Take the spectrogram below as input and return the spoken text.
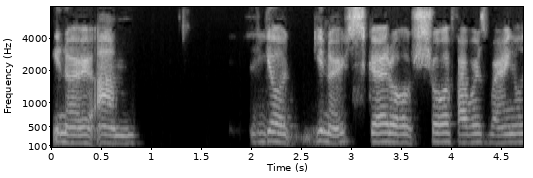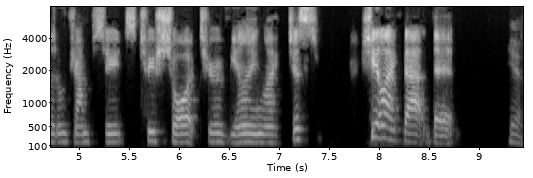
you know um, your you know skirt or sure if I was wearing a little jumpsuit, it's too short, too revealing, like just shit like that that yeah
